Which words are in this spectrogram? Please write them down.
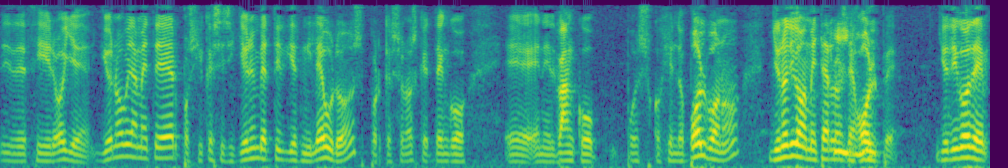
y decir, oye, yo no voy a meter, pues yo qué sé, si quiero invertir 10.000 euros, porque son los que tengo eh, en el banco, pues cogiendo polvo, ¿no? Yo no digo a meterlos de golpe. Yo digo de,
